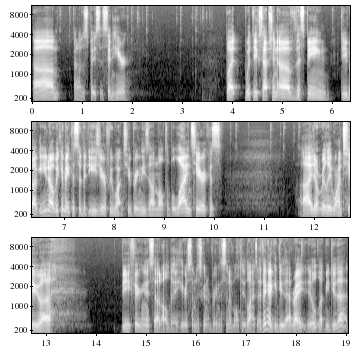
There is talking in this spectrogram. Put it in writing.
Um, and I'll just paste this in here. But with the exception of this being debugging, you know, we can make this a bit easier if we want to bring these on multiple lines here because I don't really want to uh, be figuring this out all day here, so I'm just going to bring this into multi-lines. I think I can do that, right? It'll let me do that.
